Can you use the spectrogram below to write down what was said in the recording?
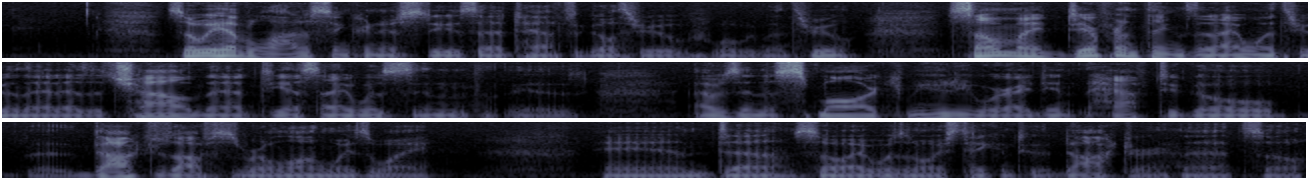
so we have a lot of synchronicities that have to go through what we went through. Some of my different things that I went through in that as a child. In that yes, I was in. Uh, I was in a smaller community where I didn't have to go. Uh, doctor's offices were a long ways away and uh, so I wasn't always taken to the doctor. That so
